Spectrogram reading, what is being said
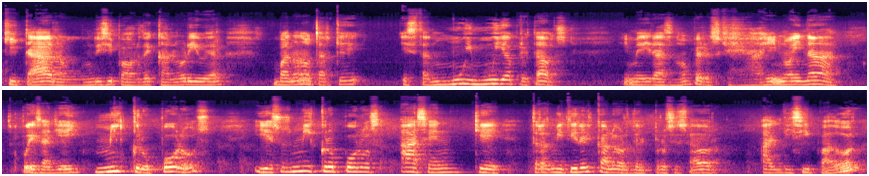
quitar un disipador de calor y ver, van a notar que están muy, muy apretados. Y me dirás, no, pero es que ahí no hay nada. Pues allí hay microporos y esos microporos hacen que transmitir el calor del procesador al disipador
